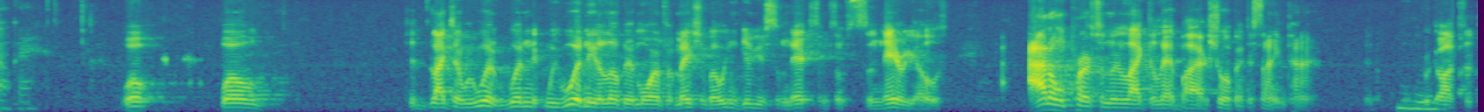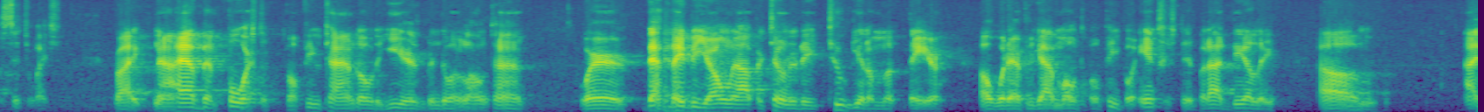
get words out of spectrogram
Okay. Well, well, like I said, we would wouldn't we would need a little bit more information, but we can give you some next some, some scenarios. I don't personally like to let buyers show up at the same time, Mhm. regardless of the situation. Right now, I have been forced a, few times over the years, been doing a long time, where that may be your only opportunity to get them up there or whatever. You got multiple people interested, but ideally, um, I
